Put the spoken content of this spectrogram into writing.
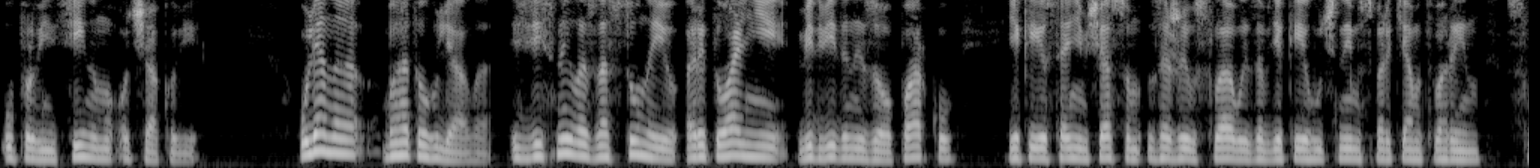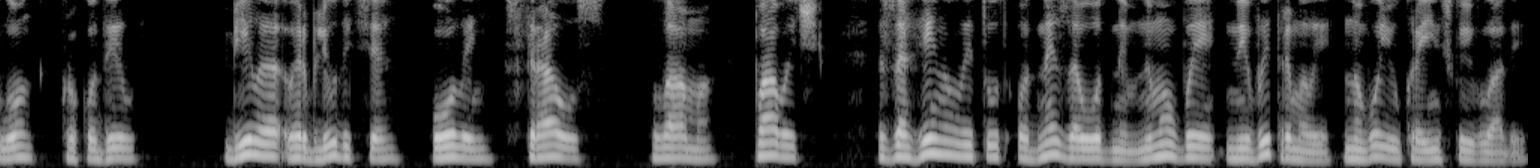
у провінційному Очакові. Уляна багато гуляла, здійснила з Настунею ритуальні відвідини зоопарку, який останнім часом зажив слави завдяки гучним смертям тварин, слон, крокодил, біла верблюдиця, олень, страус, лама, павич загинули тут одне за одним, немов би не витримали нової української влади.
